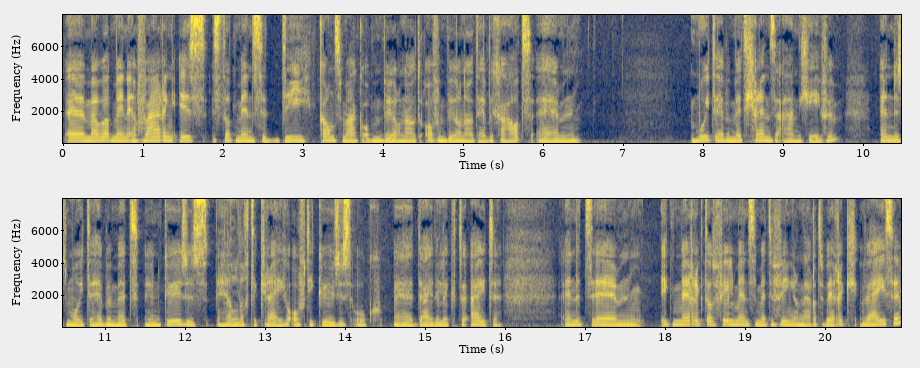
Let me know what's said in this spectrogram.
Uh, maar wat mijn ervaring is, is dat mensen die kans maken op een burn-out of een burn-out hebben gehad, um, moeite hebben met grenzen aangeven. En dus moeite hebben met hun keuzes helder te krijgen of die keuzes ook uh, duidelijk te uiten. En het, uh, ik merk dat veel mensen met de vinger naar het werk wijzen.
